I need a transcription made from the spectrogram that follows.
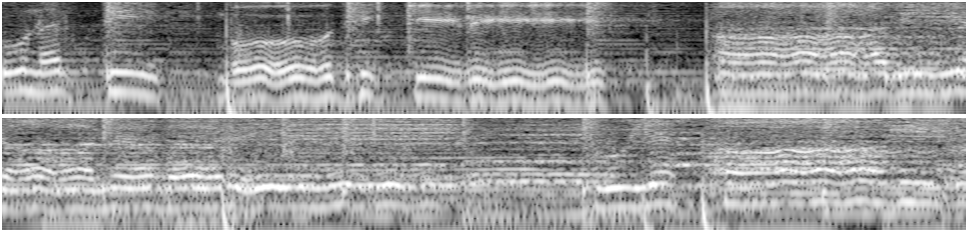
உணர்த்தி போதிக்கிறீ ஆவியானவரே துய ஆவியானவரே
